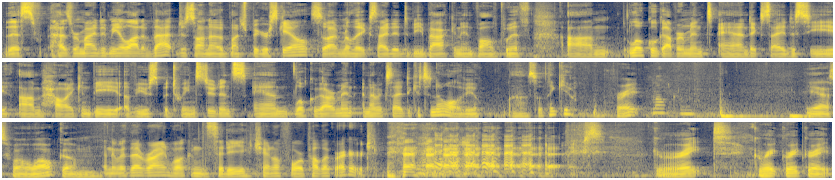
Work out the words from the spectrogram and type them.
this has reminded me a lot of that, just on a much bigger scale. So I'm really excited to be back and involved with um, local government and excited to see um, how I can be of use between students and local government. And I'm excited to get to know all of you. Uh, so thank you. Great. Welcome. Yes, well, welcome. And then with that, Ryan, welcome to the City Channel 4 Public Record. Thanks. Great, great, great, great.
